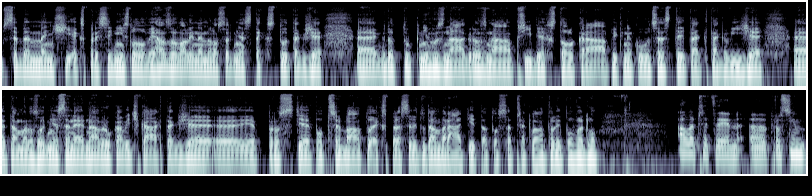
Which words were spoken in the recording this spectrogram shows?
sebe menší expresivní slovo vyhazovali nemilosrdně z textu, takže eh, kdo tu knihu zná, kdo zná příběh Stolkra a piknikovou cesty, tak, tak ví, že eh, tam rozhodně se nejedná v rukavičkách, takže je prostě potřeba tu expresivitu tam vrátit a to se překladateli povedlo. Ale přece jen, prosím,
